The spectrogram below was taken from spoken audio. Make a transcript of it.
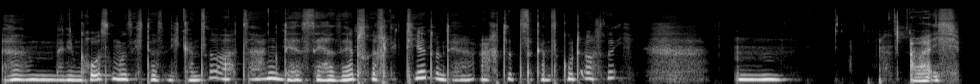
Ähm, bei dem Großen muss ich das nicht ganz so oft sagen. Der ist sehr selbstreflektiert und der achtet ganz gut auf sich. Hm, aber ich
